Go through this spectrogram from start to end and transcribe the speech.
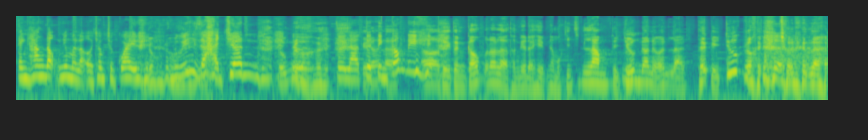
canh hang động nhưng mà là ở trong trường quay này. núi giả chân đúng rồi ừ. rồi là tuyệt tình là, cốc đi ờ, tuyệt tình cốc đó là thần điêu đại hiệp năm 1995 thì trước ừ. đó nữa là thế kỷ trước rồi cho nên là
